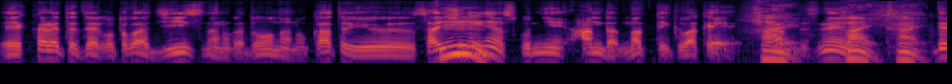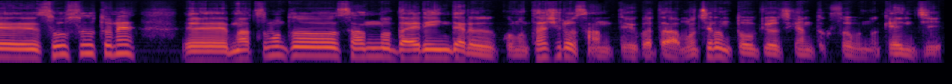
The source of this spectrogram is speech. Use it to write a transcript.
えー、書かれてたことが事実なのかどうなのかという最終的にはそこに判断になっていくわけなんですね。はい。はい、でそうするとね、えー、松本さんの代理人であるこの田代さんという方はもちろん東京地検特捜部の検事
